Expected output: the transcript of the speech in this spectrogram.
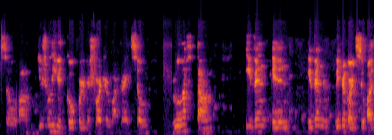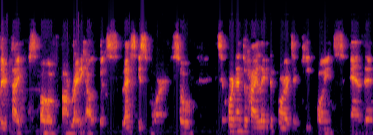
So um, usually you'd go for the shorter one, right? So rule of thumb, even in even with regards to other types of um, writing outputs, less is more. So it's important to highlight the parts and key points, and then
